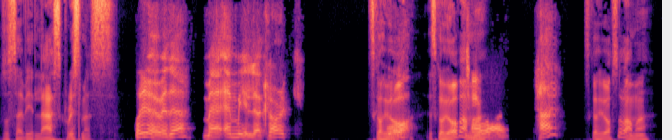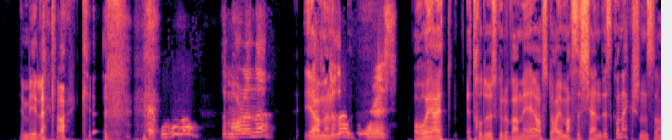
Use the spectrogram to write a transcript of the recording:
Og så ser vi Last Christmas. Da gjør vi det med Emilia Clarke. Skal hun òg skal hun også være med? Hæ? Skal hun også være med? Emilia Clark? Som har den, da? Ja, men Å oh, ja, jeg, jeg trodde du skulle være med oss. Du har jo masse kjendisconnections, da.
